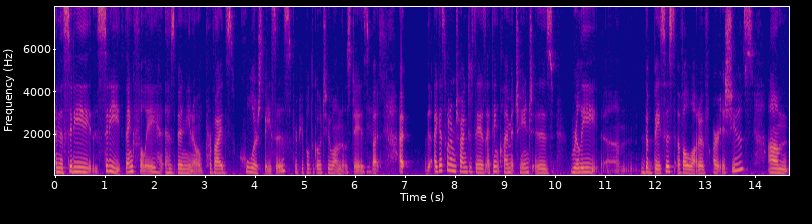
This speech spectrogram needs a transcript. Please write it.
and the city, city thankfully has been, you know, provides cooler spaces for people to go to on those days. But I, I guess what I'm trying to say is I think climate change is really um, the basis of a lot of our issues. Um,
